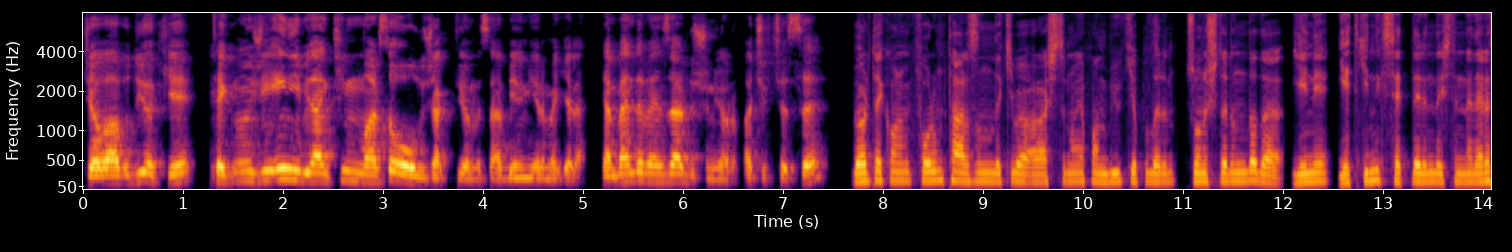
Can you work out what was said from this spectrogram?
Cevabı diyor ki teknolojiyi en iyi bilen kim varsa o olacak diyor mesela benim yerime gelen. Yani ben de benzer düşünüyorum açıkçası. World Economic Forum tarzındaki böyle araştırma yapan büyük yapıların sonuçlarında da yeni yetkinlik setlerinde işte nelere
